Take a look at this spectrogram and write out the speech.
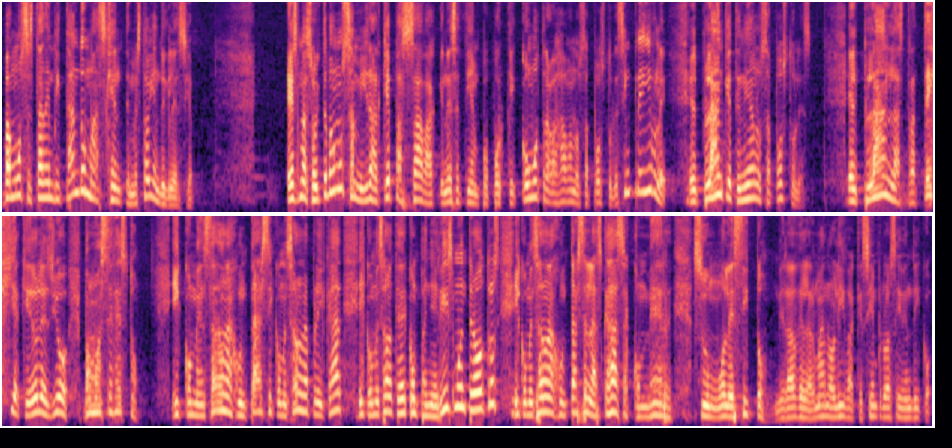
vamos a estar invitando más gente. ¿Me está oyendo iglesia? Es más, ahorita vamos a mirar qué pasaba en ese tiempo, porque cómo trabajaban los apóstoles. Es increíble el plan que tenían los apóstoles. El plan, la estrategia que Dios les dio. Vamos a hacer esto. Y comenzaron a juntarse y comenzaron a predicar y comenzaron a tener compañerismo entre otros y comenzaron a juntarse en las casas a comer su molecito, ¿verdad? De la hermana Oliva, que siempre lo hace bien rico.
